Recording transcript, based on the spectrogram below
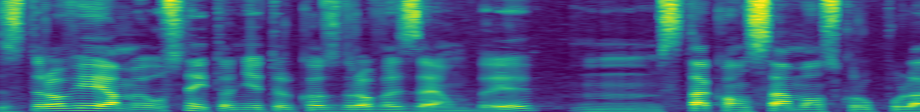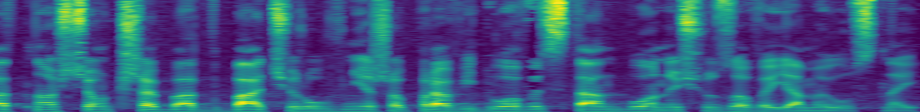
Zdrowie jamy ustnej to nie tylko zdrowe zęby. Mm, Z taką samą skrupulatnością trzeba dbać również o prawidłowy stan błony śluzowej jamy ustnej.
